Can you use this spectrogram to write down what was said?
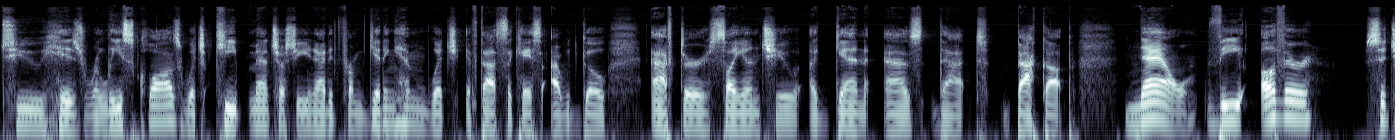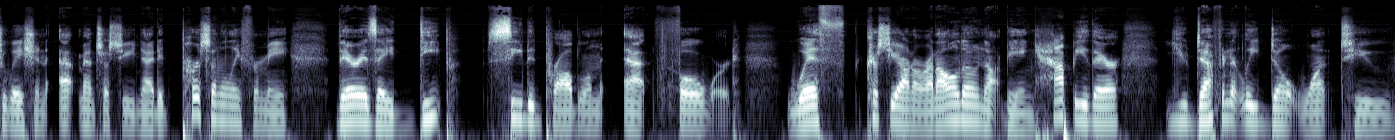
to his release clause, which keep Manchester United from getting him. Which, if that's the case, I would go after Söyüncü again as that backup. Now, the other situation at Manchester United, personally for me, there is a deep seated problem at forward. With Cristiano Ronaldo not being happy there, you definitely don't want to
